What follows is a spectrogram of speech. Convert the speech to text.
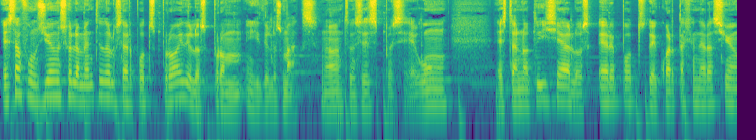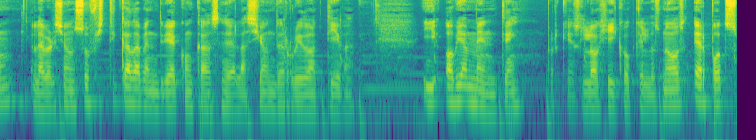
Esta función solamente de los AirPods Pro y de los Pro y de los Max, ¿no? Entonces, pues según esta noticia, los AirPods de cuarta generación, la versión sofisticada vendría con cancelación de ruido activa. Y obviamente, porque es lógico que los nuevos AirPods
